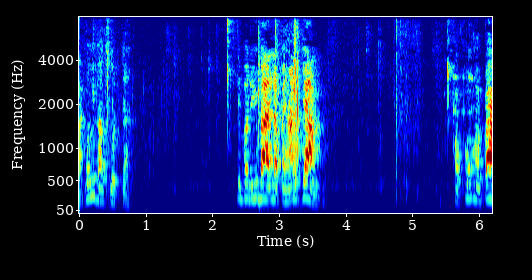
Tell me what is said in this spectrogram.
ผักไม่มีผักสดจ้ะที่บริบาลเราไปหาจ้างขอาปงขอบปลา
